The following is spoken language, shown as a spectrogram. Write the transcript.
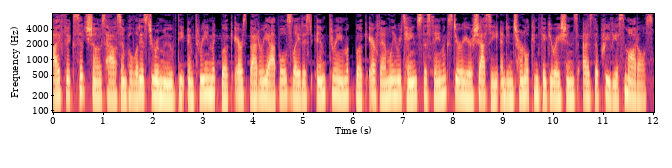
iFixit shows how simple it is to remove the M3 MacBook Air's battery. Apple's latest M3 MacBook Air family retains the same exterior chassis and internal configurations as the previous models,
